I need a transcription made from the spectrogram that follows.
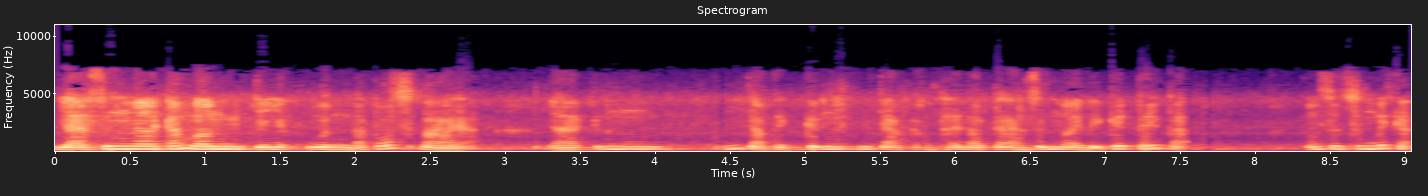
Dạ xin à, cảm ơn chị Nhật Quỳnh đã post bài ạ. Dạ kính, kính chào thầy Kinh, kính chào toàn thể đạo tràng. Xin mời vị kế tiếp ạ. Con xin xuống mic ạ.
